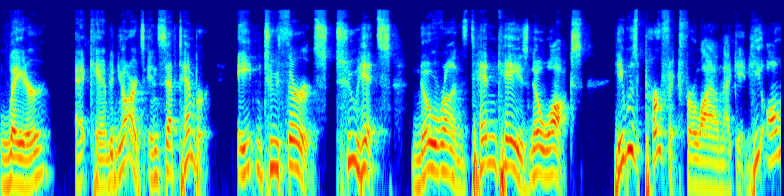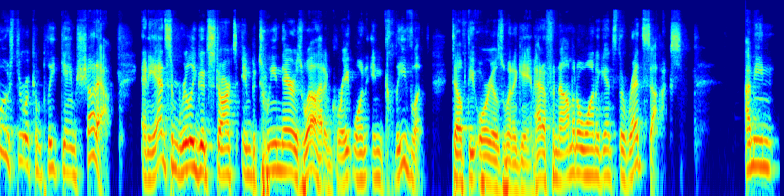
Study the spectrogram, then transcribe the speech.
later at Camden Yards in September. Eight and two thirds, two hits, no runs, 10 Ks, no walks. He was perfect for a while in that game. He almost threw a complete game shutout. And he had some really good starts in between there as well. Had a great one in Cleveland to help the Orioles win a game. Had a phenomenal one against the Red Sox. I mean,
